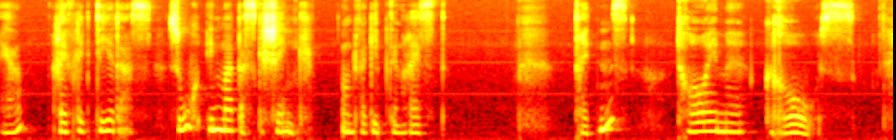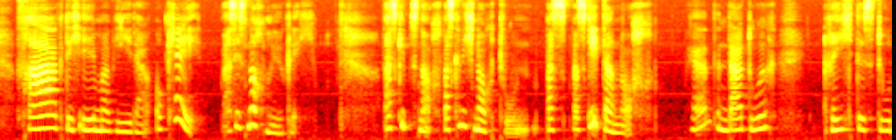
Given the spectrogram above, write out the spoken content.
Ja, reflektier das. Such immer das Geschenk und vergib den Rest. Drittens, träume groß. Frag dich immer wieder, okay, was ist noch möglich? Was gibt es noch? Was kann ich noch tun? Was, was geht da noch? Ja, denn dadurch richtest du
